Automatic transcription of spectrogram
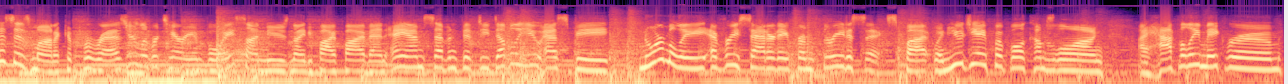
This is Monica Perez, your libertarian voice on News 95.5 and AM 750 WSB. Normally every Saturday from 3 to 6, but when UGA football comes along, I happily make room.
